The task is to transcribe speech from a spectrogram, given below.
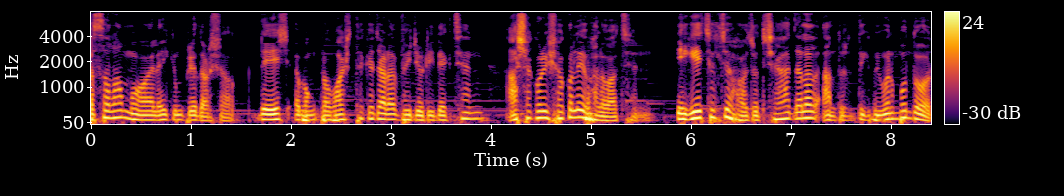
আসসালামু আলাইকুম, প্রিয় দর্শক। দেশ এবং প্রবাস থেকে যারা ভিডিওটি দেখছেন, আশা করি সকলেই ভালো আছেন। এগিয়ে চলছে হজরত শাহজালাল আন্তর্জাতিক বিমানবন্দর,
